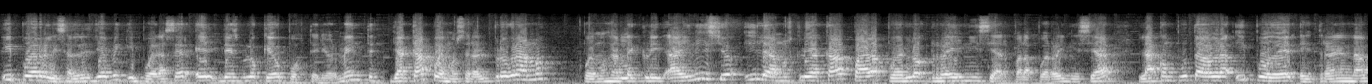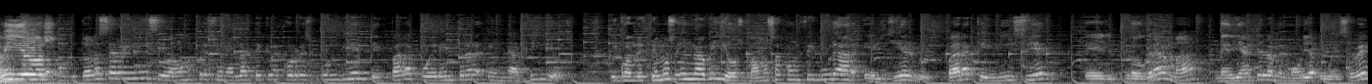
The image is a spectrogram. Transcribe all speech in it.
y poder realizar el jailbreak y poder hacer el desbloqueo posteriormente. Y acá podemos cerrar el programa podemos darle clic a inicio y le damos clic acá para poderlo reiniciar, para poder reiniciar la computadora y poder entrar en la BIOS. La computadora se reinicia y vamos a presionar la tecla correspondiente para poder entrar en la BIOS. Y cuando estemos en la BIOS vamos a configurar el jailbreak para que inicie el programa mediante la memoria USB.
